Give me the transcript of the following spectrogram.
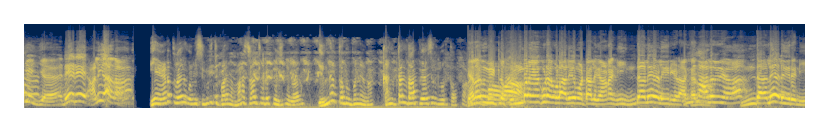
ஐயய்ய, டேய் டேய் அழுகாதடா. என் இடத்துல கொஞ்சம் சிந்திச்சு பாருங்க. மனசாட்சியோட பேசுங்க எல்லாரும். என்ன தப்பு பண்ணா கண்டா பேசுறது ஒரு தப்பா? கிளவு வீட்டுல கும்பலையா கூட இவ்வளவு அழுக மாட்டாளுங்க. ஆனா நீ இந்த ஆளே அழுகிறியடா அழுகிறியா இந்த ஆளே அழுகிற நீ.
